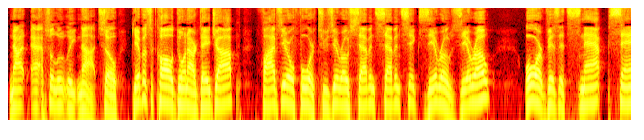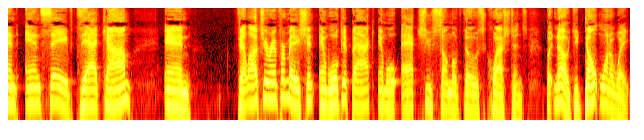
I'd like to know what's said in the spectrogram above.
Not absolutely not. So give us a call doing our day job, 504 207 7600, or visit snapsendandsave.com and fill out your information, and we'll get back and we'll ask you some of those questions. But no, you don't want to wait.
